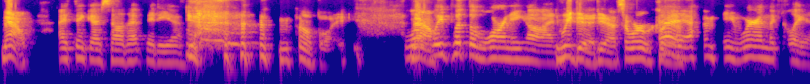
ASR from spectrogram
Now, I think I saw that video. yeah, oh boy, Well, Now- we put the warning on. we did, yeah. So we're clear. Hey, I mean, we're in the clear.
